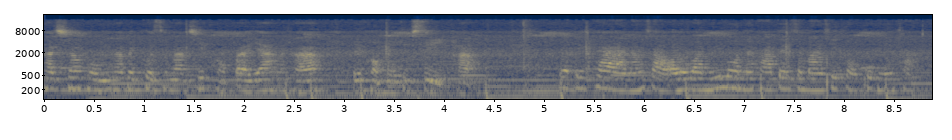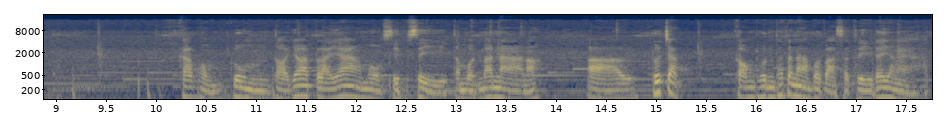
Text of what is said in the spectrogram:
พัฒน์เช่าหงส์นะคะเป็นคนสมาชิกของปลาย่างนะคะ เป็นของหมู่ที่4ค่ะ สวัสดีค่ะ นางสาวอรวรรณวิมลนะคะ เป็นสมาชิกของกลุ่มนี้ค่ะ ครับผมกลุ่มต่อยอดปลาย่างหมู่ 14 ตำบลบ้านนาเนาะอ่ารู้จักกองทุนพัฒนาบทบาทสตรีได้ยังไงครับ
